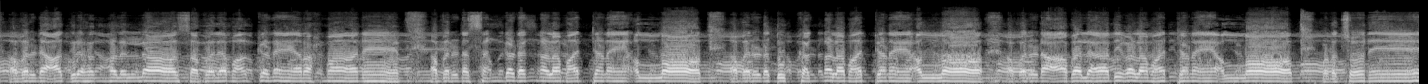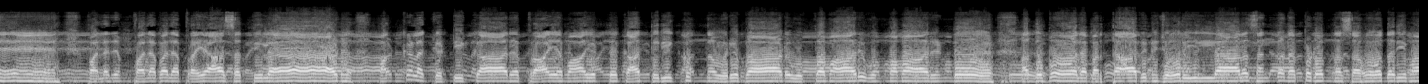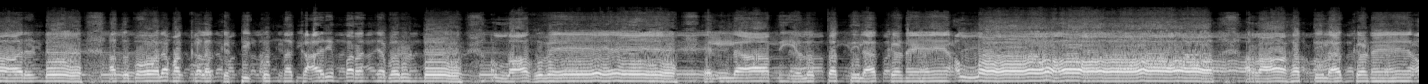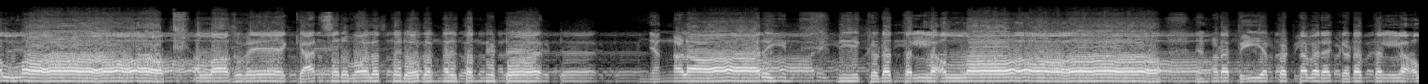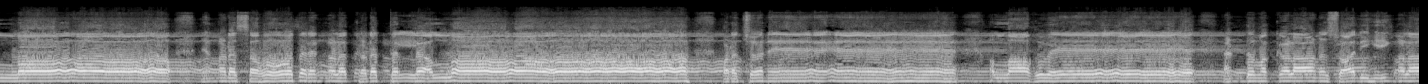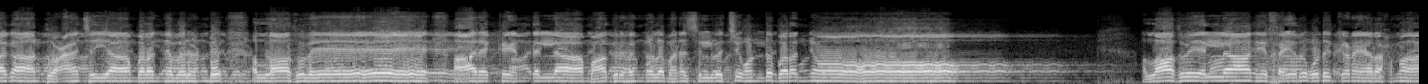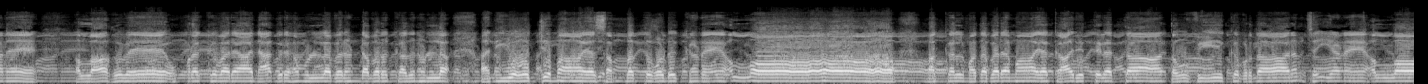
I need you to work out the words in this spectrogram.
അവരുടെ ആഗ്രഹങ്ങളെല്ലാം സഫലമാക്കണേ റഹ്മാനെ. അവരുടെ സങ്കടങ്ങളെ മാറ്റണേ അല്ലാ. അവരുടെ ദുഃഖങ്ങളെ മാറ്റണേ അല്ലാ. അവരുടെ ആപലാദികളെ മാറ്റണേ അല്ലാ. പടച്ചോനെ പലരും പല പല പ്രയാസത്തിലാണ്. മക്കളെ കെട്ടിക്കാര് പ്രായമായിട്ട് കാത്തിരിക്കുന്ന ഒരുപാട് ഉപ്പമാര് ഉമ്മമാരുണ്ട്. അതുപോലെ ഭർത്താവിന് ജോലിയില്ലാതെ സങ്കടപ്പെടുന്ന സഹോദരിമാരുണ്ട്. അതുപോലെ മക്കളെ കെട്ടിക്കുന്ന കാര്യം പറഞ്ഞവരുണ്ട്. അള്ളാഹുവേ എല്ലാം നീ എളുപ്പത്തിലാക്കണേ. അല്ലോ റാഹത്തിലാക്കണേ. അല്ലോ അള്ളാഹുവേ ക്യാൻസർ പോലത്തെ രോഗങ്ങൾ തന്നിട്ട് ഞങ്ങളാരെയും നീ കിടത്തല്ല അല്ലാ. ഞങ്ങളുടെ പ്രിയപ്പെട്ടവരെ കിടത്തല്ല അല്ലാ. ഞങ്ങളുടെ സഹോദരങ്ങളെ കിടത്തല്ല അല്ലാ. പടച്ചോനെ അള്ളാഹുവേ രണ്ടു മക്കളാണ് സ്വാലിഹീങ്ങളാകാൻ ദുആ ചെയ്യാൻ പറഞ്ഞവരുണ്ട്. അള്ളാഹുവേ ആരൊക്കെ എന്തെല്ലാം ആഗ്രഹങ്ങൾ മനസ്സിൽ വെച്ചുകൊണ്ട് പറഞ്ഞോ? അള്ളാഹുവെ എല്ലാ നീ ഹൈർ കൊടുക്കണേ റഹ്മാനെ. അള്ളാഹുവെ ഉമ്രക്ക് വരാൻ ആഗ്രഹമുള്ളവരുണ്ട് അവർക്ക് അതിനുള്ള അനുയോജ്യമായ സമ്പത്ത് കൊടുക്കണേ. അല്ലോ മക്കൾ മതപരമായ കാര്യത്തിലെത്താൻ തൗഫീക്ക് പ്രദാനം ചെയ്യണേ. അല്ലോ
